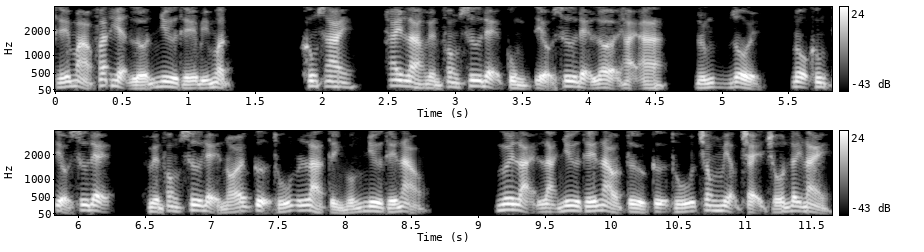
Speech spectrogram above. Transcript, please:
thế mà phát hiện lớn như thế bí mật. Không sai, hay là huyền phong sư đệ cùng tiểu sư đệ lợi hại à? Đúng rồi nộ không tiểu sư đệ, huyền phong sư đệ nói cự thú là tình huống như thế nào? Ngươi lại là như thế nào từ cự thú trong miệng chạy trốn đây này?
